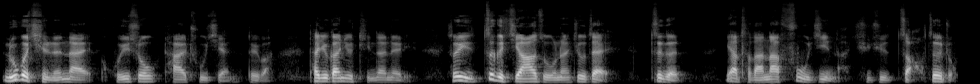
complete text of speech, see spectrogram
如果请人来回收，他还出钱，对吧？他就干脆停在那里，所以这个家族呢，就在这个。亚特兰大附近呢，去去找这种，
